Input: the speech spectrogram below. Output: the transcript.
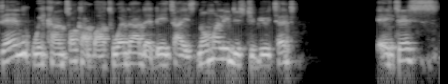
then we can talk about whether the data is normally distributed, it is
